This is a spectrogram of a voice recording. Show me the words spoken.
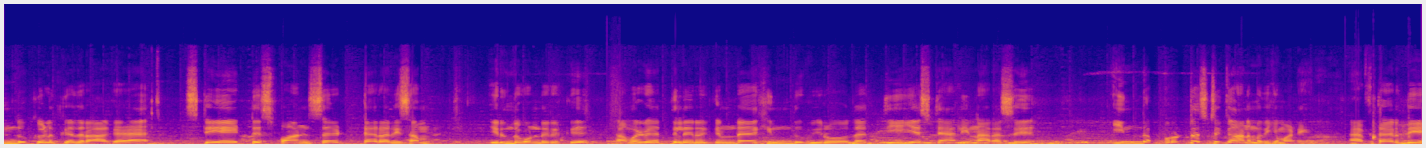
இந்துக்களுக்கு எதிராக ஸ்டேட் ஸ்பான்சர்ட் டெரரிசம் இருந்து கொண்டிருக்கு தமிழகத்தில் இருக்கின்ற ஹிந்து விரோத தீய ஸ்டாலின் அரசு இந்த ப்ரொட்டஸ்ட்டுக்கு அனுமதிக்க மாட்டேங்குது after the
